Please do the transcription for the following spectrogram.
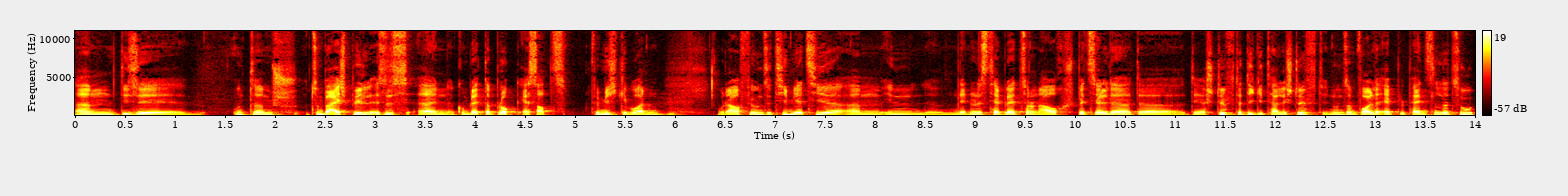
Ähm, diese unterm, zum Beispiel, es ist ein kompletter Blockersatz für mich geworden. Mhm. Oder auch für unser Team jetzt hier, ähm, in, nicht nur das Tablet, sondern auch speziell der, der, der Stift, der digitale Stift, in unserem Fall der Apple Pencil dazu,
